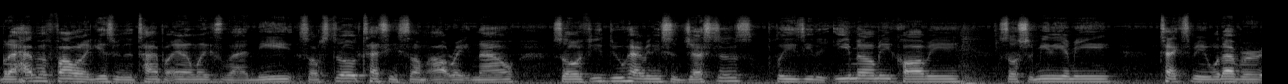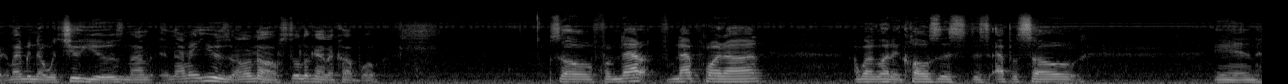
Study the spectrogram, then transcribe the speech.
but I haven't found one that gives me the type of analytics that I need. So I'm still testing some out right now. So if you do have any suggestions, please either email me, call me, social media me, text me, whatever, let me know what you use. And, I'm, and I may use. I don't know. I'm still looking at a couple. So from that from that point on, I'm gonna go ahead and close this this episode and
